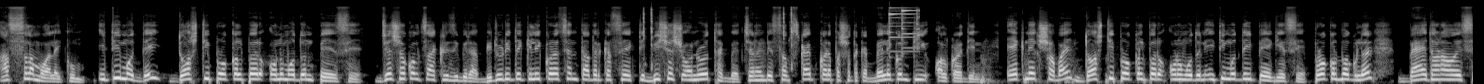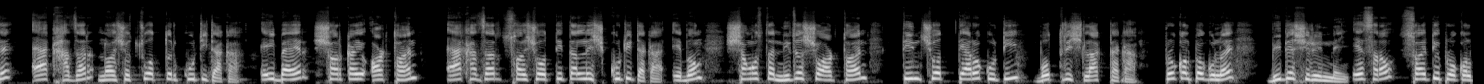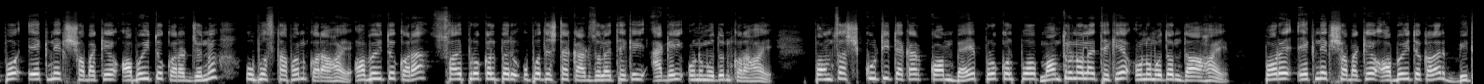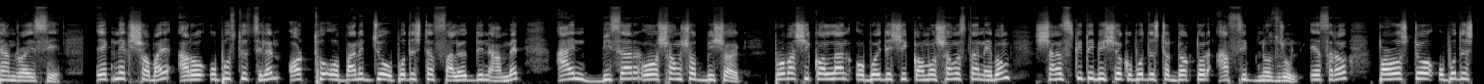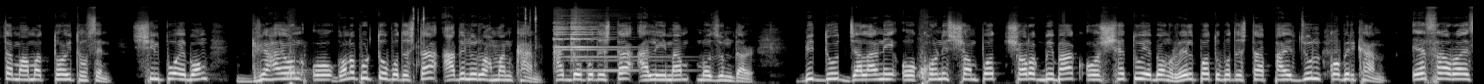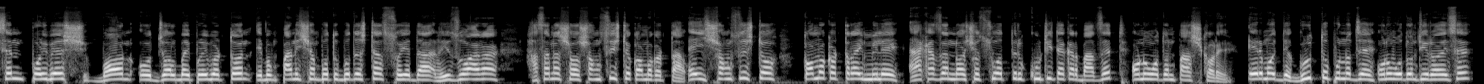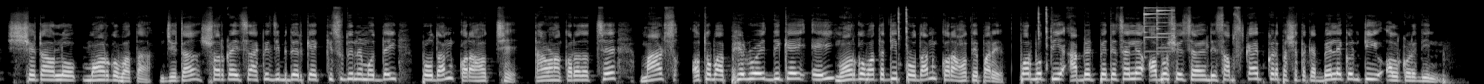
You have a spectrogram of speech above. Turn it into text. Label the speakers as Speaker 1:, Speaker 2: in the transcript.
Speaker 1: আসসালামু আলাইকুম। ইতিমধ্যেই দশটি প্রকল্পের অনুমোদন পেয়েছে। যে সকল চাকরিজীবীরা ভিডিওটিতে ক্লিক করেছেন, তাদের কাছে একটি বিশেষ অনুরোধ থাকবে। চ্যানেলটি সাবস্ক্রাইব করে পাশে থাকা বেলেকনটি অল করে দিন। একনেক সবাই দশটি প্রকল্পের অনুমোদন ইতিমধ্যেই পেয়ে গেছে। প্রকল্পগুলোর ব্যয় ধরা হয়েছে এক হাজার নয়শো চুয়াত্তর কোটি টাকা। এই ব্যয়ের সরকারি অর্থায়ন এক হাজার ছয়শো তেতাল্লিশ কোটি টাকা এবং সংস্থার নিজস্ব অর্থায়ন তিনশো তেরো কোটি বত্রিশ লাখ টাকা। প্রকল্পগুলোয় বিদেশি ঋণ নেই। এছাড়াও ছয়টি প্রকল্প একনেক সভাকে অবহিত করার জন্য উপস্থাপন করা হয়। অবহিত করা ছয় প্রকল্পের উপদেষ্টা কার্যালয় থেকেই আগেই অনুমোদন করা হয়। পঞ্চাশ কোটি টাকার কম ব্যয়ে প্রকল্প মন্ত্রণালয় থেকে অনুমোদন দেওয়া হয়। পরে একনেক সভাকে অবহিত করার বিধান রয়েছে। একনেক সভায় আরও উপস্থিত ছিলেন অর্থ ও বাণিজ্য উপদেষ্টা সালেউদ্দিন আহমেদ, আইন, বিচার ও সংসদ বিষয়ক, প্রবাসী কল্যাণ ও বৈদেশিক কর্মসংস্থান এবং সংস্কৃতি বিষয়ক উপদেষ্টা ডক্টর আসিফ নজরুল। এছাড়াও পররাষ্ট্র উপদেষ্টা মোহাম্মদ তহিদ হোসেন, শিল্প এবং গৃহায়ন ও গণপূর্ত উপদেষ্টা আদিলুর রহমান খান, খাদ্য উপদেষ্টা আলী ইমাম মজুমদার। বিদ্যুৎ, জ্বালানি ও খনিজ সম্পদ, সড়ক বিভাগ ও সেতু এবং রেলপথ উপদেষ্টা ফাইজুল কবির খান। এছাড়াও রয়েছেন পরিবেশ, বন ও জলবায়ু পরিবর্তন এবং পানি সম্পদ উপদেষ্টা সৈয়দা রিজওয়ানা হাসানা সহ সংশ্লিষ্ট কর্মকর্তা। এই সংশ্লিষ্ট কর্মকর্তারাই মিলে এক হাজার নয়শো চুয়াত্তর কোটি টাকার বাজেট অনুমোদন পাশ করে। এর মধ্যে গুরুত্বপূর্ণ যে অনুমোদনটি রয়েছে, সেটা হলো মহর্গ ভাতা, যেটা সরকারি চাকরিজীবীদেরকে কিছুদিনের মধ্যেই প্রদান করা হচ্ছে। ধারণা করা যাচ্ছে, মার্চ অথবা ফেব্রুয়ারির দিকেই এই মহর্গ ভাতাটি প্রদান করা হতে পারে। পরবর্তী আপডেট পেতে চাইলে অবশ্যই চ্যানেলটি সাবস্ক্রাইব করে পাশে থাকা বেল আইকনটি অল করে দিন।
